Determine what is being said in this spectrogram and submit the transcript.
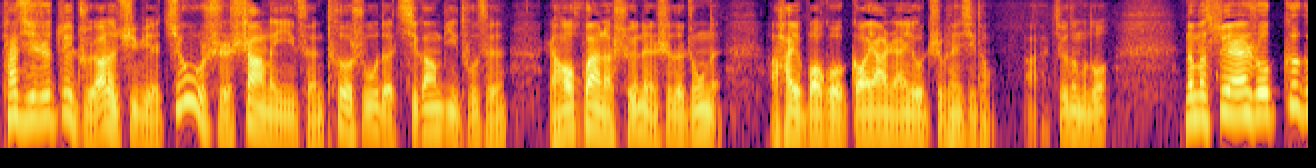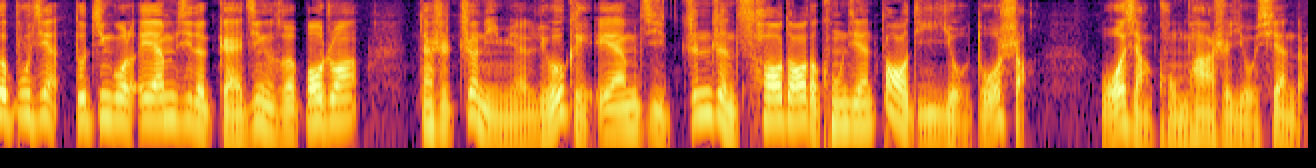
它其实最主要的区别就是上了一层特殊的气缸壁涂层，然后换了水冷式的中冷啊，还有包括高压燃油直喷系统。啊，就这么多。那么虽然说各个部件都经过了 AMG 的改进和包装，但是这里面留给 AMG 真正操刀的空间到底有多少？我想恐怕是有限的。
